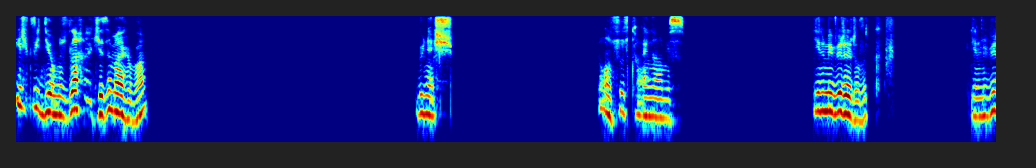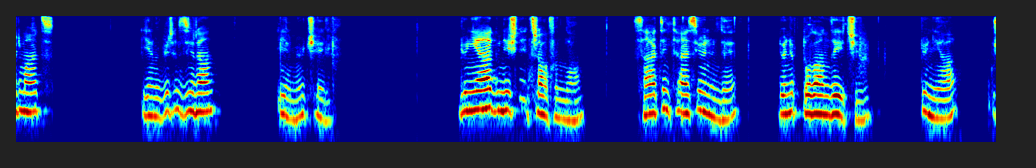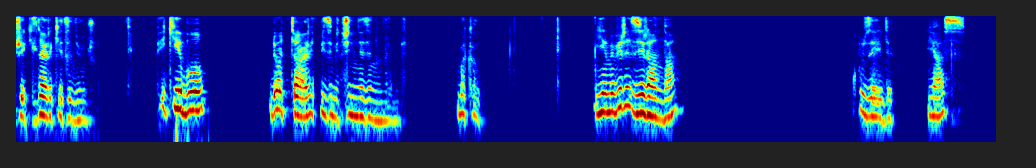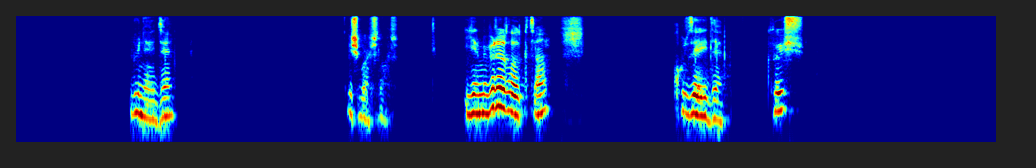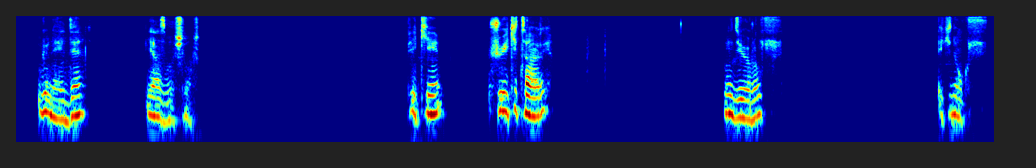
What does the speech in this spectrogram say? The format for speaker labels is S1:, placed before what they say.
S1: İlk videomuzla herkese merhaba. Güneş. Sonsuz kaynağımız. 21 Aralık, 21 Mart, 21 Haziran, 23 Eylül. Dünya Güneş'in etrafında saatin tersi yönünde dönüp dolandığı için dünya bu şekilde hareket ediyor. Peki bu dört tarih bizim için neden önemli? Bakalım. 21 Haziran'da kuzeyde yaz, güneyde kış başlar. 21 Aralık'ta kuzeyde kış, güneyde yaz başlar. Peki şu iki tarih ne diyoruz? Ekinoks.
